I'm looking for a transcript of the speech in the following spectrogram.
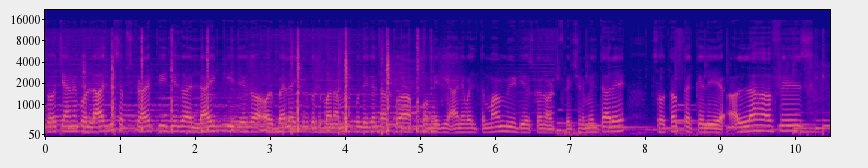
सो चैनल को लाजमी सब्सक्राइब कीजिएगा लाइक कीजिएगा और बेल आइकन को दबाना मत भूलिएगा ताकि आपको मेरी आने वाली तमाम वीडियोस का नोटिफिकेशन मिलता रहे। सो तब तक के लिए अल्लाह हाफिज़।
